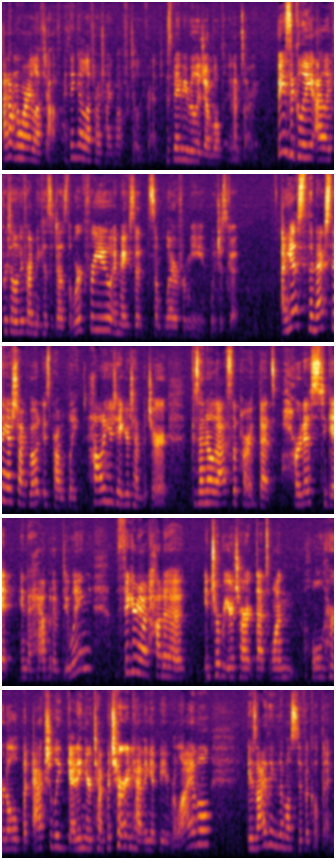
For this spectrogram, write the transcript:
I don't know where I left off. I think I left off talking about Fertility Friend. This may be really jumbled and I'm sorry. Basically, I like Fertility Friend because it does the work for you and makes it simpler for me, which is good. I guess the next thing I should talk about is probably how do you take your temperature? Because I know that's the part that's hardest to get in the habit of doing. Figuring out how to interpret your chart, that's one whole hurdle, but actually getting your temperature and having it be reliable is I think the most difficult thing.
